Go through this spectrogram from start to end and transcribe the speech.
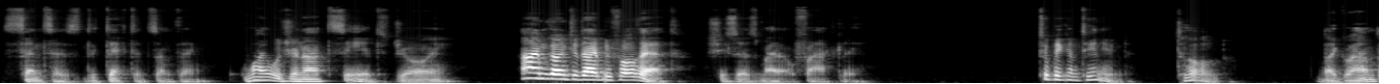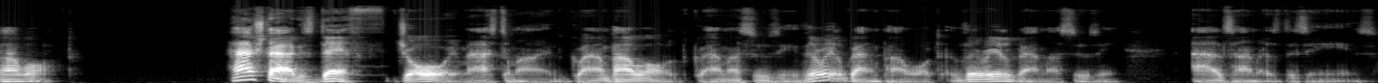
senses detected something. Why would you not see it, Joy? I'm going to die before that, she says matter of factly. To be continued. Told by Grandpa Walt. Hashtags death, joy, mastermind, Grandpa Walt, Grandma Susie, the real Grandpa Walt, the real Grandma Susie, Alzheimer's disease.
